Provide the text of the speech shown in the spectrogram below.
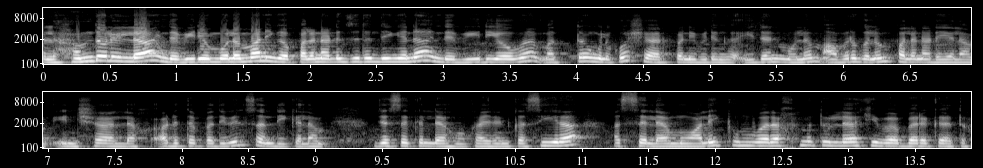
அலமதுல்லா இந்த வீடியோ மூலமாக நீங்கள் பலனடைஞ்சிருந்தீங்கன்னா இந்த வீடியோவை மற்றவங்களுக்கும் ஷேர் பண்ணிவிடுங்க. இதன் மூலம் அவர்களும் பலனடையலாம். இன்ஷா அல்லாஹ் அடுத்த பதிவில் சந்திக்கலாம். ஜசக்கல்லாஹூ கைரன் கசீரா. அஸ்ஸலாம் வலைக்கம் வரமத்துல்லாஹி வபரகாத்து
